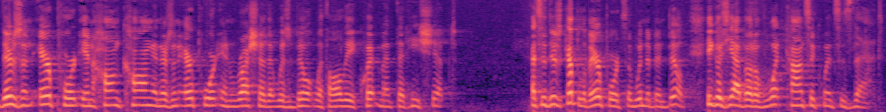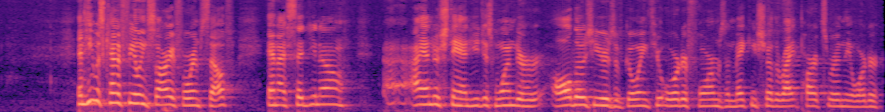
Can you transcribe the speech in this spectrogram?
there's an airport in Hong Kong and there's an airport in Russia that was built with all the equipment that he shipped. I said, There's a couple of airports that wouldn't have been built. He goes, Yeah, but of what consequence is that? And he was kind of feeling sorry for himself. And I said, You know, I understand you just wonder all those years of going through order forms and making sure the right parts were in the order.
